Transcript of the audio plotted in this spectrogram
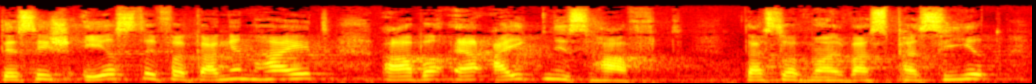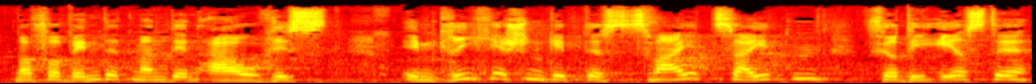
Das ist erste Vergangenheit, aber ereignishaft. Dass doch mal was passiert, noch verwendet man den Aorist. Im Griechischen gibt es zwei Zeiten für die erste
